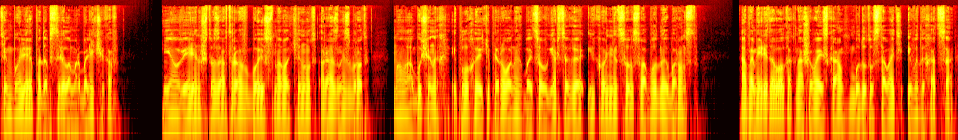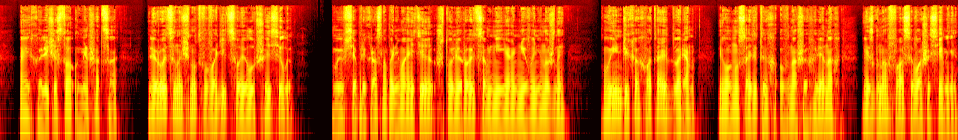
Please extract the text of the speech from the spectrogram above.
тем более под обстрелом арбалетчиков. Я уверен, что завтра в бой снова кинут разный сброд, малообученных и плохо экипированных бойцов герцога и конницу свободных баронств. А по мере того, как наши войска будут уставать и выдыхаться, а их количество уменьшаться – леройцы начнут выводить свои лучшие силы. Вы все прекрасно понимаете, что леройцам ни я, ни вы не нужны. У Индика хватает дворян, и он усадит их в наших ленах, изгнав вас и ваши семьи.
